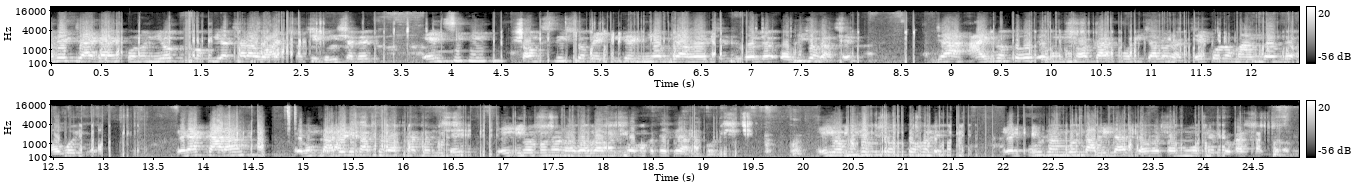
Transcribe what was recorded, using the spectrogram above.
অনেক জায়গায় কোনো নিয়োগ প্রক্রিয়া ছাড়া ওয়ার্ড সচিব হিসেবে এনসিপি সংশ্লিষ্ট ব্যক্তিদের নিয়োগ দেওয়া হয়েছে বলে অভিযোগ আছে, যা আইনত এবং সরকার পরিচালনার যে কোনো মানদণ্ডে অবৈধ। এরা কারা এবং কাদের স্বার্থ রক্ষা করছে এই প্রশ্ন নগরবাসীর পক্ষ থেকে আমি করছি। এই অভিযোগ সত্য হলে এর পূর্ণাঙ্গ তালিকা জনসম্মুখে প্রকাশ করতে হবে।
